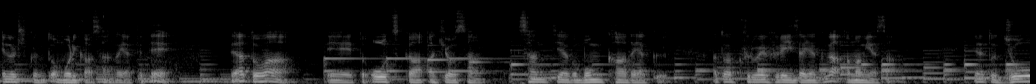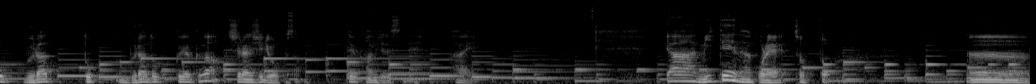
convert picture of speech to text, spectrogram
榎木君と森川さんがやっててであとは、えー、と大塚明夫さんサンティアゴ・モンカーダ役あとはクロエ・フレイザー役が雨宮さん。であとジョー・ブラドブラドック役が白石涼子さん。っていう感じですね。はい。いやー見てえなこれ。ちょっと。うん。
